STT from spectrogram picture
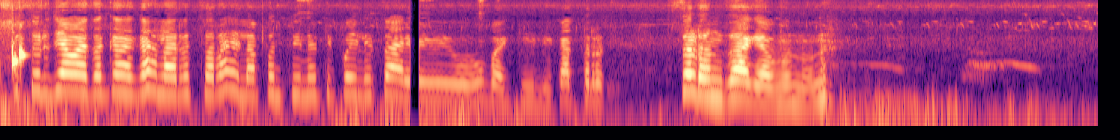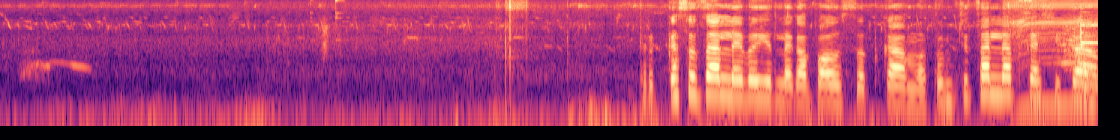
पितूर जेवायचा घा घाला रस्ता राहिला पण तिनं ती पहिली तारी उभा केली का तर सडन जाग्या म्हणून. तर कसं चाललंय बघितलं का पावसात काम? तुमची चालल्यात कशी काम?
